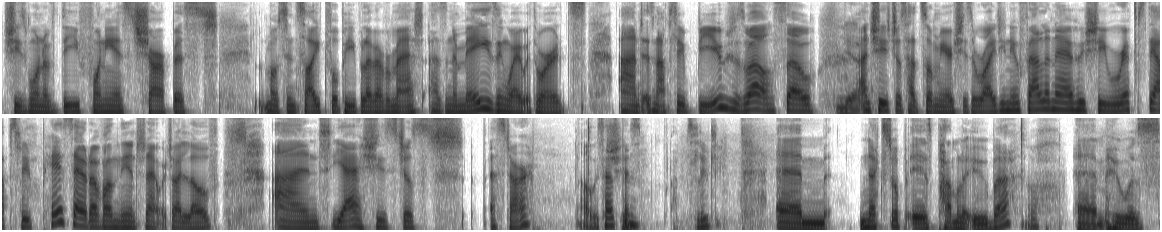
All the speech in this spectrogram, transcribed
She's one of the funniest, sharpest, most insightful people I've ever met. Has an amazing way with words and is an absolute beaut as well. So, Yeah. and she's just had some years. She's a righty new fella now who she rips the absolute piss out of on the internet, which I love. And yeah, she's just a star. Always has She been. is. Absolutely. Um, next up is Pamela Uba, um, who was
